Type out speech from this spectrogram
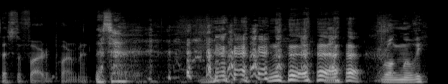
That's the fire department. that's Wrong movie.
